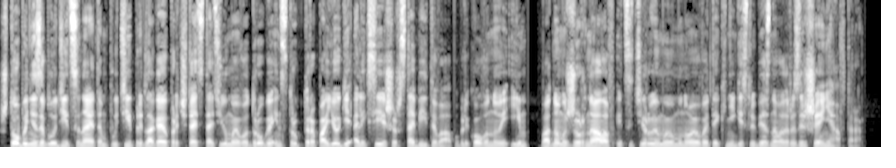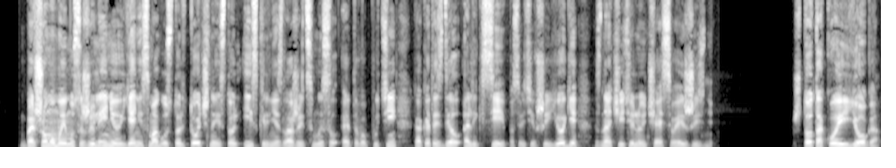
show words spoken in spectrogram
Чтобы не заблудиться на этом пути, предлагаю прочитать статью моего друга, инструктора по йоге Алексея Шерстобитова, опубликованную им в одном из журналов и цитируемую мною в этой книге с любезного разрешения автора. К большому моему сожалению, я не смогу столь точно и столь искренне изложить смысл этого пути, как это сделал Алексей, посвятивший йоге значительную часть своей жизни. Что такое йога?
